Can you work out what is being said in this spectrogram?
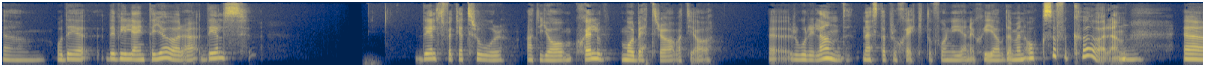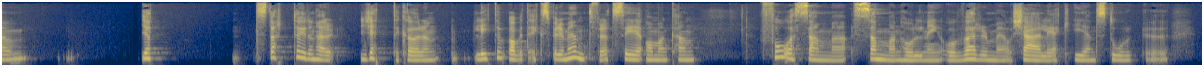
Ehm, och det, det vill jag inte göra. Dels, dels för att jag tror att jag själv mår bättre av att jag eh, ror i land nästa projekt och får ny energi av det. Men också för kören. Ehm, jag startade ju den här jättekören lite av ett experiment för att se om man kan få samma sammanhållning och värme och kärlek i en stor eh,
